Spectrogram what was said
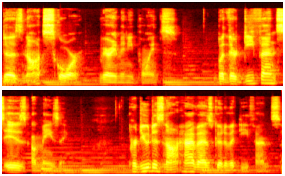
does not score very many points, but their defense is amazing. Purdue does not have as good of a defense,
